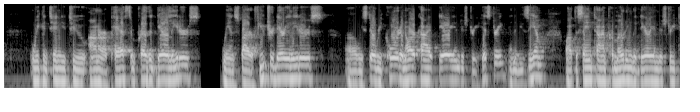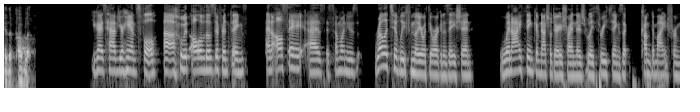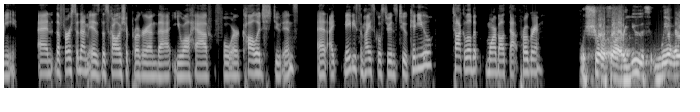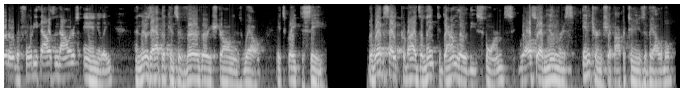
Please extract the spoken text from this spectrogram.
We continue to honor our past and present dairy leaders. We inspire future dairy leaders. Uh, we still record and archive dairy industry history in the museum while at the same time promoting the dairy industry to the public. You guys have your hands full uh, with all of those different things. And I'll say, as, as someone who's relatively familiar with the organization, when I think of National Dairy Shrine, there's really three things that come to mind for me. And the first of them is the scholarship program that you all have for college students and I maybe some high school students too. Can you talk a little bit more about that program? Well, sure. For our youth, we award over $40,000 annually, and those applicants are very, very strong as well. It's great to see. The website provides a link to download these forms. We also have numerous internship opportunities available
